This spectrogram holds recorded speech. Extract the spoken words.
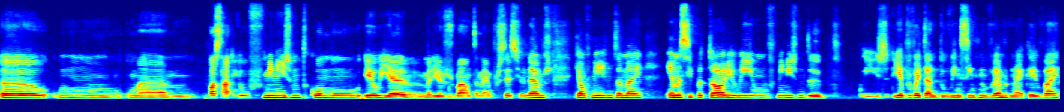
uh, um, uma. O feminismo de como eu e a Maria João também o percepcionamos, que é um feminismo também emancipatório e um feminismo de. E aproveitando do 25 de novembro, não é? Que aí vem,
